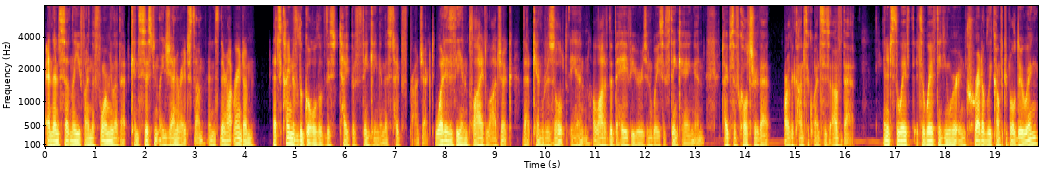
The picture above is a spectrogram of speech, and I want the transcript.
And then suddenly you find the formula that consistently generates them. And they're not random, that's kind of the goal of this type of thinking and this type of project. What is the implied logic that can result in a lot of the behaviors and ways of thinking and types of culture that are the consequences of that? And it's the way of, it's a way of thinking we're incredibly comfortable doing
